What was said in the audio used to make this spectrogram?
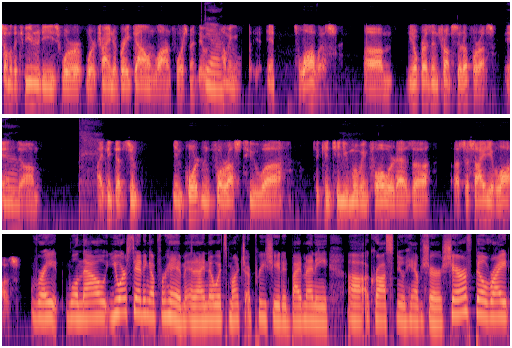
some of the communities were were trying to break down law enforcement. They were Yeah. becoming lawless. Um, you know, President Trump stood up for us, and um, I think that's im- important for us to uh, to continue moving forward as a, a society of laws. Right. Well, now you are standing up for him, and I know it's much appreciated by many uh, across New Hampshire. Sheriff Bill Wright,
